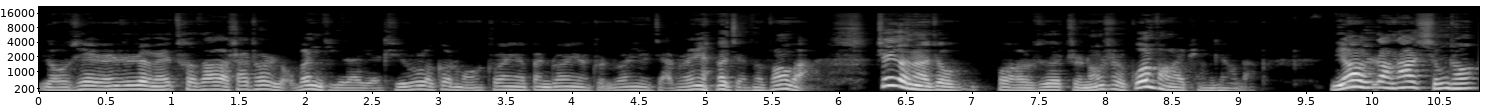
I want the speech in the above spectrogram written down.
有些人是认为特斯拉的刹车是有问题的，也提出了各种专业、半专业、准专业、假专业的检测方法。这个呢就不好说，只能是官方来评定的。你要让它形成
